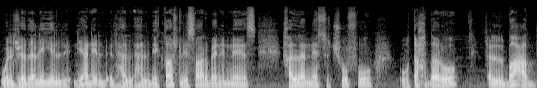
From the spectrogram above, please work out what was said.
والجدلية اللي يعني ال- ال- هال- هالنقاش اللي صار بين الناس خلى الناس تشوفه وتحضره. البعض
